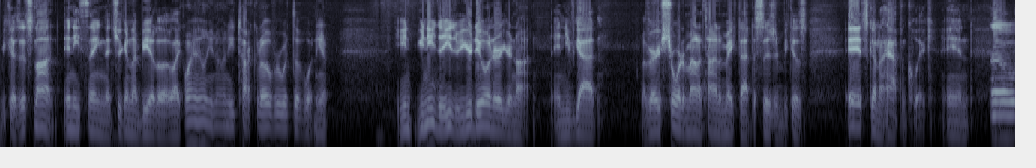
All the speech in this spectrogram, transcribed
because it's not anything that you're going to be able to like. Well, you know, I need to talk it over with the what you know. you you need to either you're doing it or you're not, and you've got a very short amount of time to make that decision because it's going to happen quick. And So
